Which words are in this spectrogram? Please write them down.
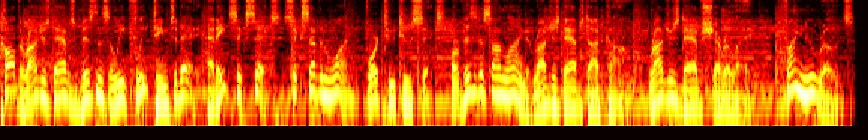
Call the Rogers Dabbs Business Elite Fleet Team today at 866 671 4226 or visit us online at rogersdabbs.com. Rogers Dabbs Chevrolet. Find new roads.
